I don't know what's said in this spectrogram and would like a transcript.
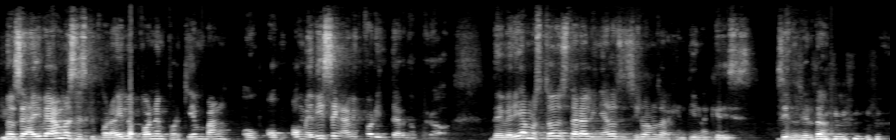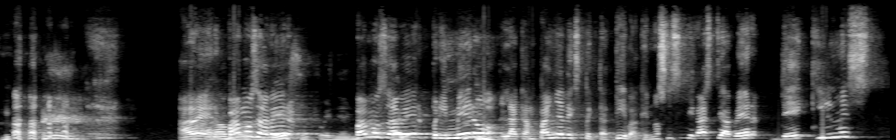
No sé, ahí veamos es que por ahí lo ponen por quién van, o, o, me dicen a mí por interno, pero deberíamos todos estar alineados y decir vamos a Argentina, ¿qué dices? Sí, ¿no es cierto? a ver, vamos a ver, pues, vamos a ver primero la campaña de expectativa, que no sé si llegaste a ver de Quilmes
